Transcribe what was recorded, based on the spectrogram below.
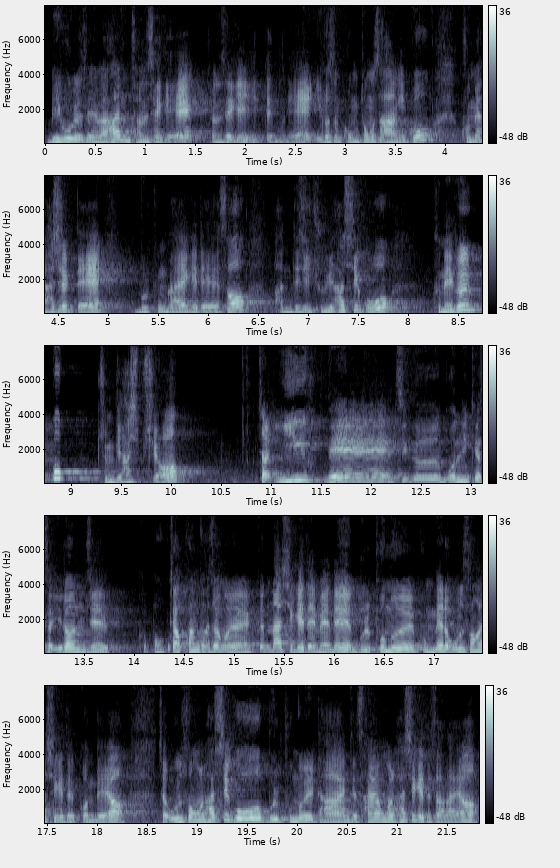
미국을 제외한 전 세계, 전 세계이기 때문에 이것은 공통사항이고 구매하실 때 물품 가액에 대해서 반드시 주의하시고 금액을 꼭 준비하십시오. 자, 이 외에 지금 본님께서 이런 이제 그 복잡한 과정을 끝나시게 되면은 물품을 국내로 운송하시게 될 건데요. 자, 운송을 하시고 물품을 다 이제 사용을 하시게 되잖아요.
